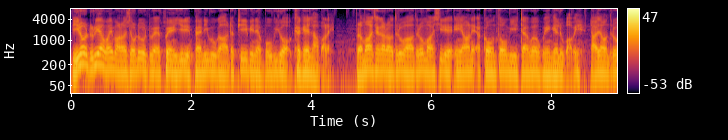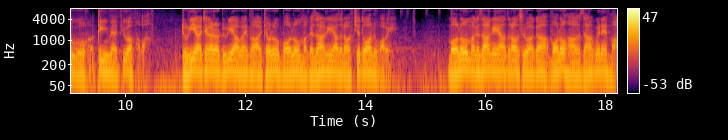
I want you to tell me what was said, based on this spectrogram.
ပြီးတော့ဒုတိယပိုင်းမှာတော့ကျွန်တော်တို့အတွက်အခွင့်အရေးတွေဖန်တီးဖို့ကတဖြည်းဖြည်းနဲ့ပို့ပြီးတော့အခက်အခဲလာပါတယ် ပထမအချက်ကတော့သူတို့ဟာသူတို့မှာရှိတဲ့အင်အားနဲ့အကုန်သုံးပြီးတိုင်ပွဲဝင်ခဲ့လို့ပါပဲဒါကြောင့်သူတို့ကိုအတိအမှန်ပြုတ်ရမှာပါဒုတိယအချက်ကတော့ဒုတိယပိုင်းမှာကျွန်တော်တို့ဘောလုံးမကစားခဲ့ရတော့ဖြစ်သွားလို့ပါပဲဘောလုံးမကစားခဲ့ရတော့ဆိုတာကဘောလုံးဟာကစားကွင်းထဲမှာ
